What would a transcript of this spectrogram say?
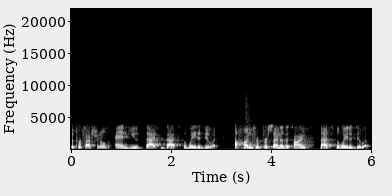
the professionals and you. That that's the way to do it. A hundred percent of the time that's the way to do it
